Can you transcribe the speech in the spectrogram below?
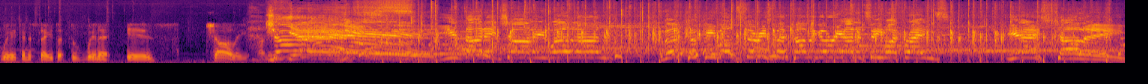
we're going to say that the winner is Charlie. And Yeah! You've done, Charlie. Well done. The Cookie Monster is becoming a reality, my friends. Yes, Charlie.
